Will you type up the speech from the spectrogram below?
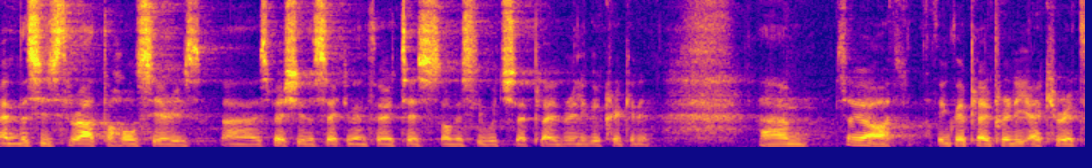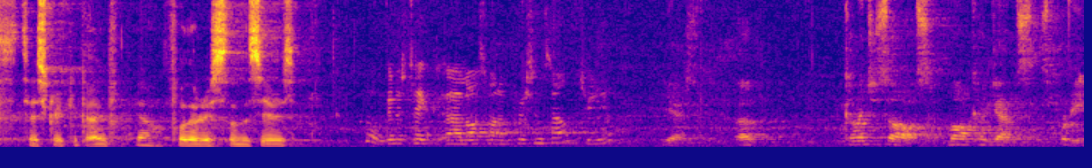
And this is throughout the whole series, uh, especially the second and third tests, obviously, which they played really good cricket in. Um, so yeah, I, th- I think they played pretty accurate test cricket going f- yeah, for the rest of the series. Cool. We're going to take uh, last round of questions now, Junior. Yes. Uh, can I just ask, Marco Jansen's a pretty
